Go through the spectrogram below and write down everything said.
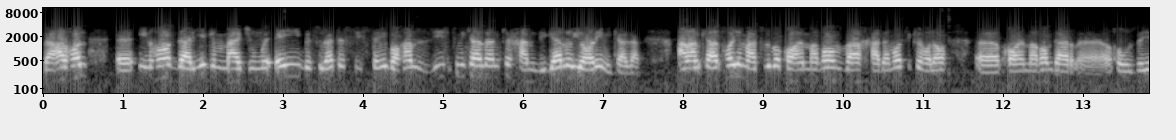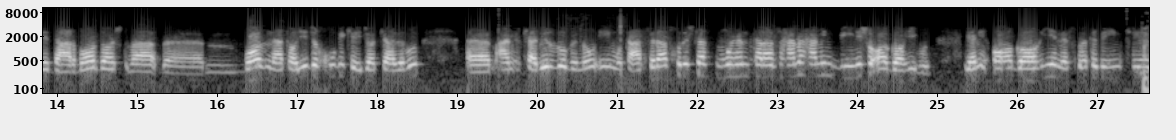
به هر حال اینها در یک مجموعه ای به صورت سیستمی با هم زیست می‌کردن که همدیگر رو یاری می‌کردن عملکردهای مطلوب قائم مقام و خدماتی که حالا قائم مقام در حوزه دربار داشت و باز نتایج خوبی که ایجاد کرده بود امیر کبیر رو به نوعی متأثر از خودش کرد. مهمتر از همه همین بینش و آگاهی بود. یعنی آگاهی نسبت به این که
